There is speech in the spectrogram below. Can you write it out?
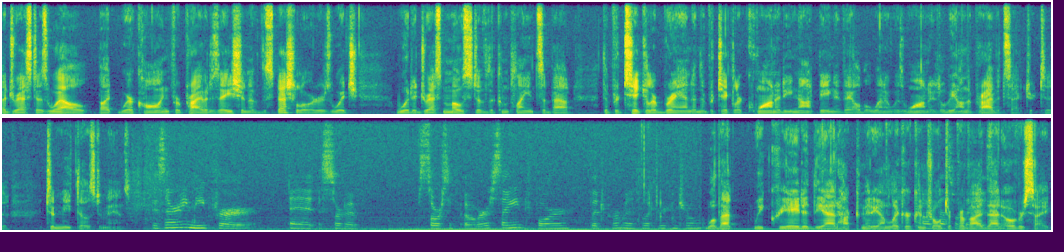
addressed as well, but we're calling for privatization of the special orders, which would address most of the complaints about the particular brand and the particular quantity not being available when it was wanted. It'll be on the private sector to, to meet those demands. Is there any need for a sort of source of oversight for the Department of Liquor Control? Well, that, we created the ad hoc committee on liquor control to Oh, that's what that provide is. that oversight.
